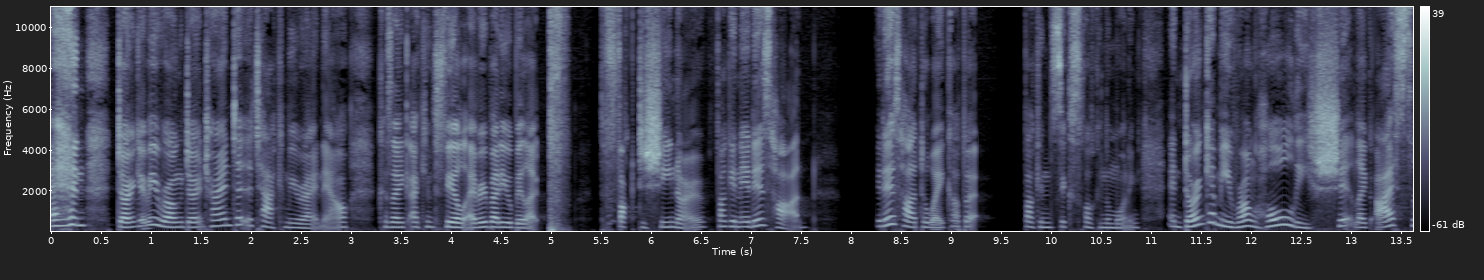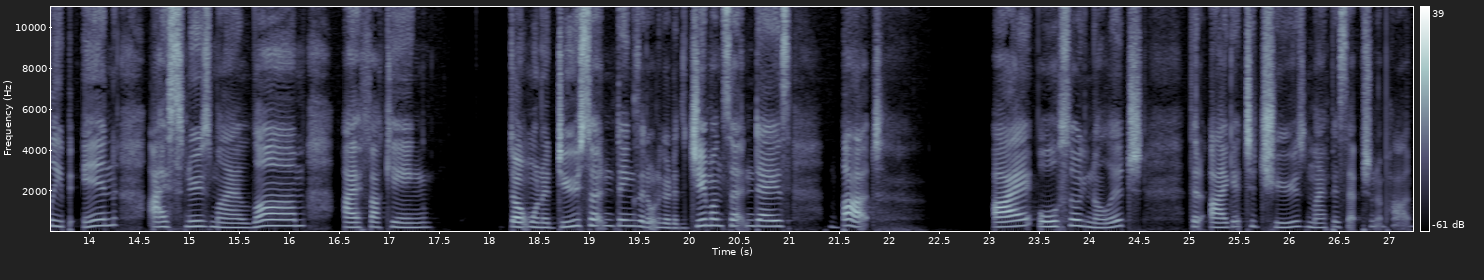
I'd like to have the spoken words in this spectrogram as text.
And don't get me wrong, don't try and t- attack me right now because I, I can feel everybody will be like, the fuck does she know? Fucking, it is hard. It is hard to wake up at fucking six o'clock in the morning. And don't get me wrong, holy shit. Like, I sleep in, I snooze my alarm, I fucking don't want to do certain things, I don't want to go to the gym on certain days. But I also acknowledge that I get to choose my perception of hard.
